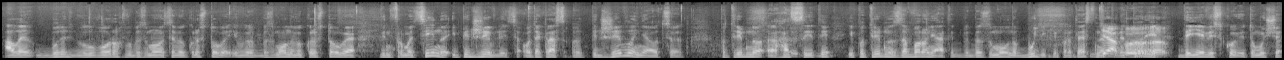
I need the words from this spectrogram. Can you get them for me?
але будуть ворог безумовно це використовує і безумовно використовує інформаційно і підживлюється. От якраз підживлення, оце потрібно е, гасити і потрібно забороняти безумовно будь-які протести на території, Е, де є військові, тому що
